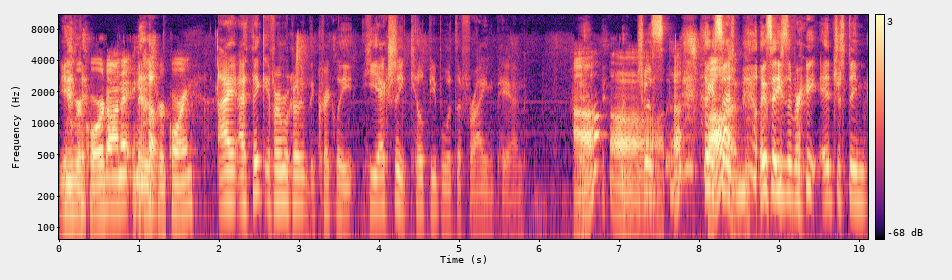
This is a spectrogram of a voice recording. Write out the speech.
He record on it. He No. was recording. I, I think if I remember correctly- correctly, he actually killed people with the frying pan. Oh, Just- that's like I, fun. said, like I said, he's a very interesting.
